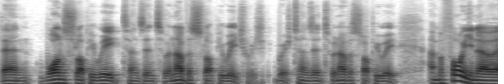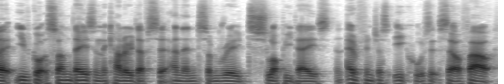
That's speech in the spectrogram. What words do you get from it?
then one sloppy week turns into another sloppy week, which which turns into another sloppy week. And before you know it, you've got some days in the calorie deficit and then some really sloppy days, and everything just equals itself out.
